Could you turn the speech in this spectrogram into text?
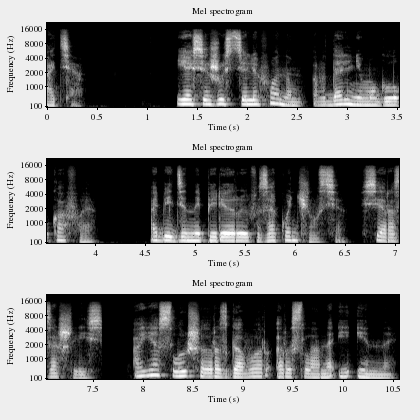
Катя. Я сижу с телефоном в дальнем углу кафе. Обеденный перерыв закончился, все разошлись, а я слушаю разговор Руслана и Инны.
